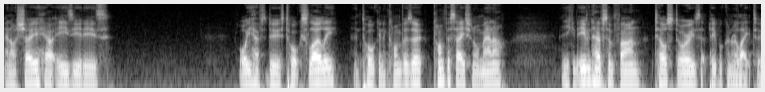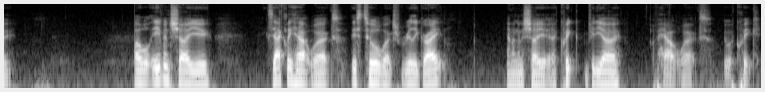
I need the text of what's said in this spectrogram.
and I'll show you how easy it is all you have to do is talk slowly and talk in a conversa- conversational manner. And you can even have some fun, tell stories that people can relate to. I will even show you exactly how it works. This tool works really great. And I'm going to show you a quick video of how it works. Do a quick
